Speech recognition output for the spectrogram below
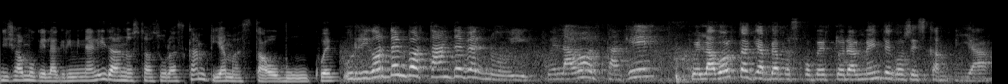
diciamo che la criminalità non sta solo a Scampia ma sta ovunque. Un ricordo importante per noi, quella volta che... Quella volta che abbiamo scoperto realmente cos'è Scampia.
